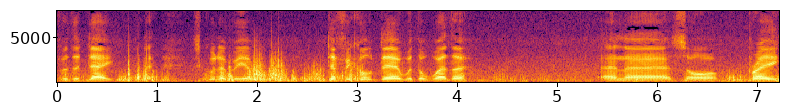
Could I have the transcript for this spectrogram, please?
for the day. it's going to be a difficult day with the weather and uh, so pray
